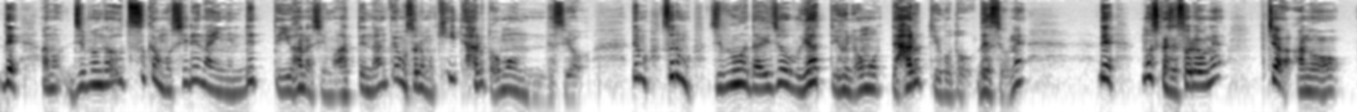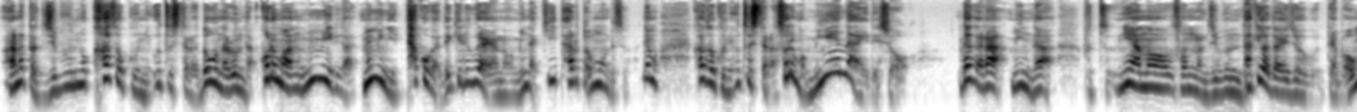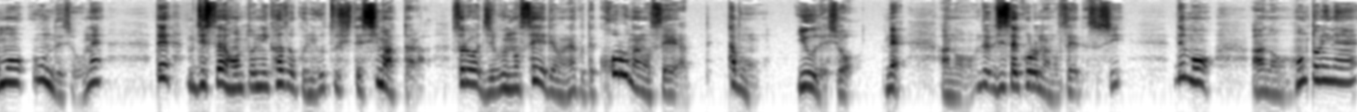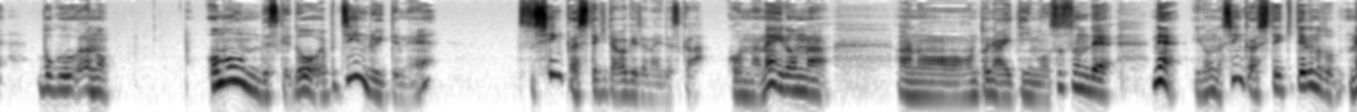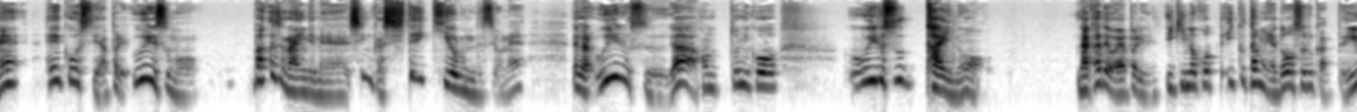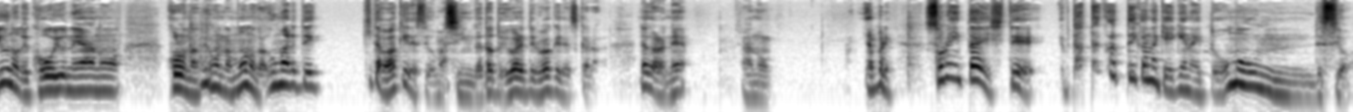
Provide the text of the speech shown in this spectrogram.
であの自分がうつすかもしれないねんでっていう話もあって何回もそれも聞いてはると思うんですよ。でもそれも自分は大丈夫やっていうふうに思ってはるっていうことですよね。でもしかしてそれをねじゃああのあなた自分の家族に移したらどうなるんだ？これもあの耳が耳にタコができるぐらいあのみんな聞いてはると思うんですよ。でも家族に移したらそれも見えないでしょう。だからみんな普通にあのそんな自分だけは大丈夫ってやっぱ思うんでしょうね。で実際本当に家族に移してしまったらそれは自分のせいではなくてコロナのせいやって多分言うでしょう。ねあので実際コロナのせいですしでもあの本当にね僕あの思うんですけどやっぱ人類ってね進化してきたわけじゃないですか。こんなねいろんなあの本当に IT も進んでねいろんな進化してきてるのとね並行してやっぱりウイルスもバカじゃないんでね進化していきよるんですよね。だからウイルスが本当にこうウイルス界の中ではやっぱり生き残っていくためにはどうするかっていうのでこういうねあのコロナのようなものが生まれてきたわけですよ、まあ、新型と言われてるわけですから。だからねあのやっぱりそれに対して戦っていかなきゃいけないと思うんですよ。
